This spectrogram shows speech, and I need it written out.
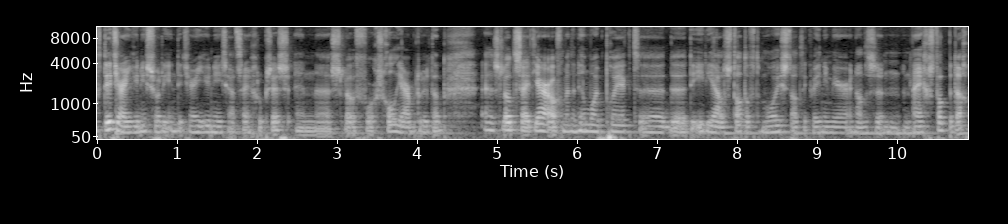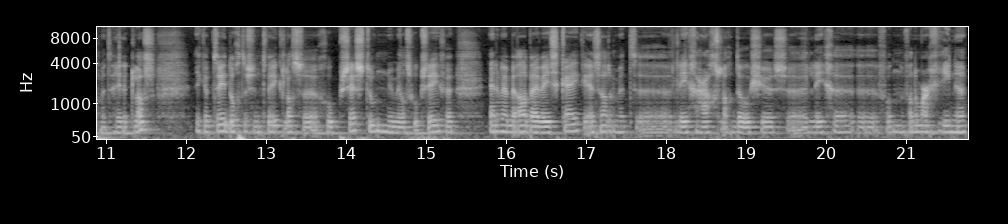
of dit jaar in juni, sorry, in dit jaar in juni zaten zij in groep 6 en uh, sloot, vorig schooljaar bedoel ik dan, uh, sloten zij het jaar af met een heel mooi project, uh, de, de ideale stad of de mooie stad, ik weet niet meer. En hadden ze een, een eigen stad bedacht met de hele klas. Ik heb twee dochters in twee klassen, groep 6 toen, nu inmiddels groep 7. En we hebben allebei wezen kijken en ze hadden met lege hagelslagdoosjes, lege van, van de margarine,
